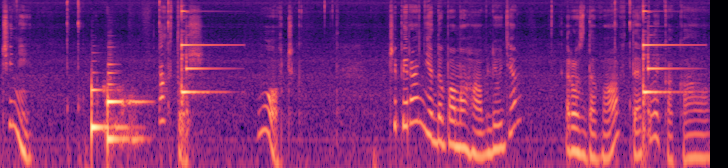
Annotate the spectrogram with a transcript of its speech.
Чи ні? А хто ж? Вовчик. Чи піран'я допомагав людям? Роздавав тепле какао.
